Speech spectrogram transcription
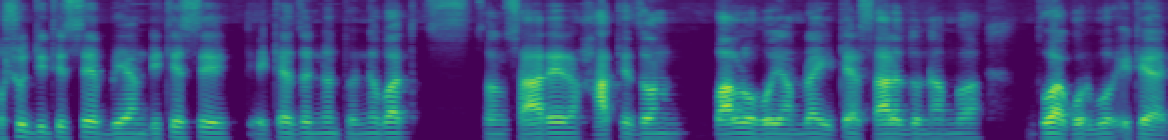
ওষুধ দিতেছে, ব্যায়াম দিতেছে। এটার জন্য ধন্যবাদ। স্যারের হাতে জন ভালো হই আমরা, এটা স্যারের জন্য আমরা দোয়া করব এটা আর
